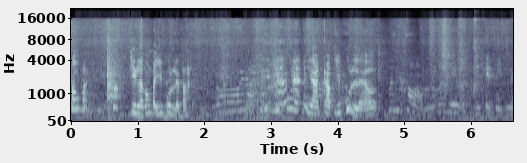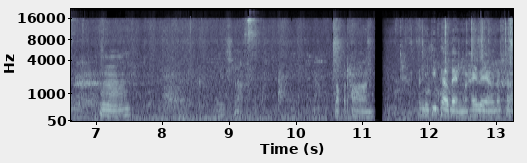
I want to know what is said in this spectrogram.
ต้องไปต้องกินแล้วต้องไปญี่ปุ่นเลยปะโอ้ยญี่ปุ่นอยากกลับญี่ปุ่นแล้ว มันหอมแล้วมันมีแบบความเผ็ดนิดนึงอืมนี่ใช่รับประทาน อันนี้พี่แพรแบ่งมาให้แล้วนะคะ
